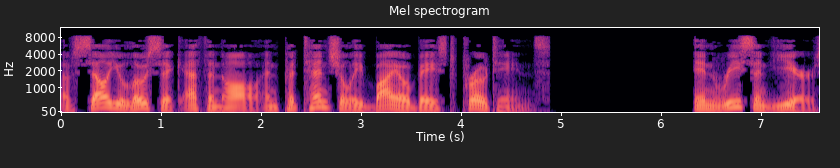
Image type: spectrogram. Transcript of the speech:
of cellulosic ethanol and potentially bio-based proteins. In recent years,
